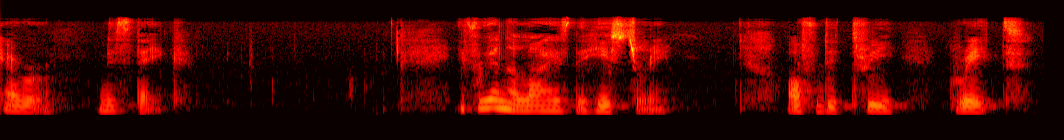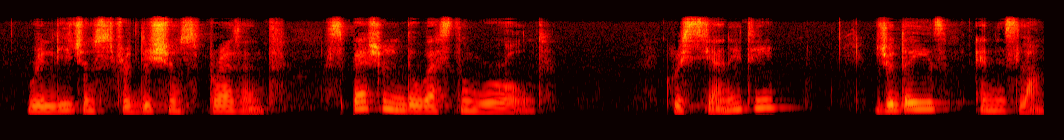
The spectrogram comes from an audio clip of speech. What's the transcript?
error, mistake. If we analyze the history of the three great religious traditions present, especially in the Western world Christianity, Judaism, and Islam,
